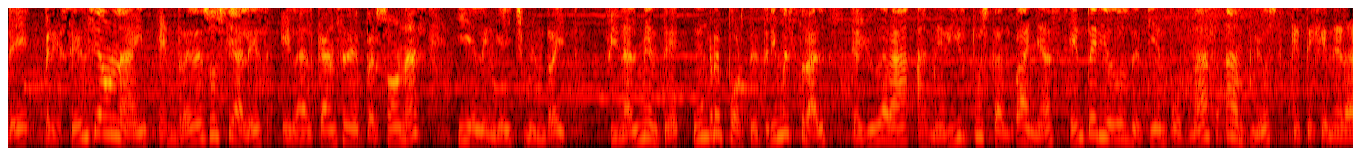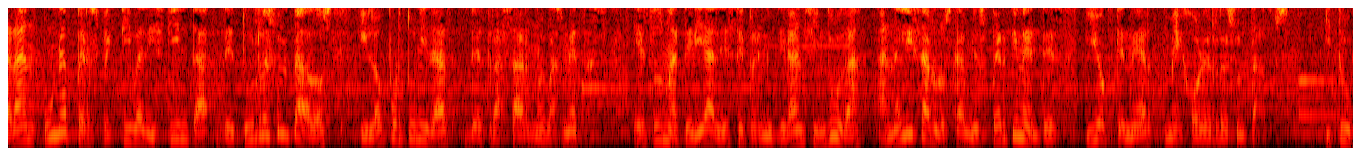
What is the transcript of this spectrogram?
de presencia online en redes sociales, el alcance de personas y el engagement rate. Finalmente, un reporte trimestral te ayudará a medir tus campañas en periodos de tiempo más amplios que te generarán una perspectiva distinta de tus resultados y la oportunidad de trazar nuevas metas. Estos materiales te permitirán sin duda analizar los cambios pertinentes y obtener mejores resultados. ¿Y tú?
